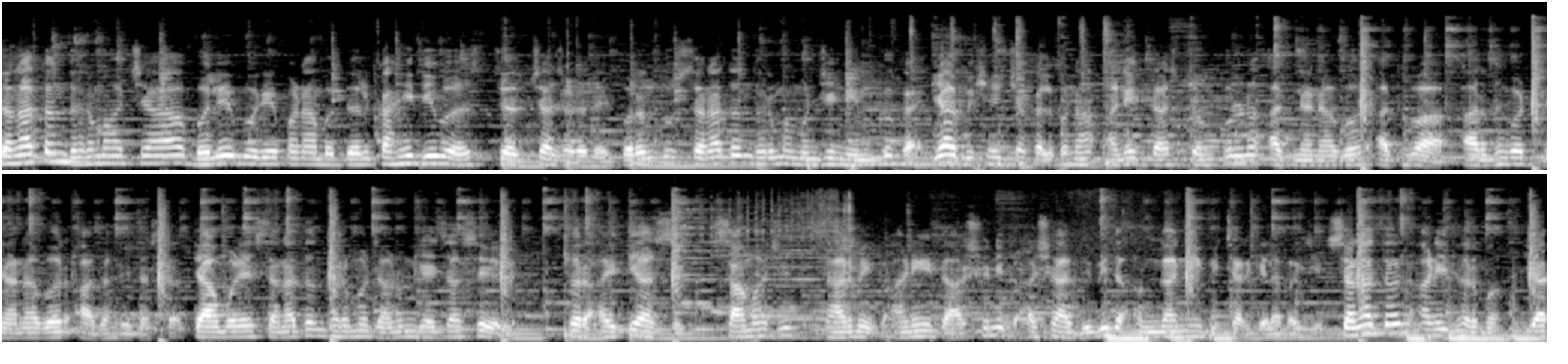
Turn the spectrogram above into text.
सनातन धर्माच्या भलेबुरेपणाबद्दल काही दिवस चर्चा झडत आहे परंतु सनातन धर्म म्हणजे नेमकं काय? या विषयीच्या कल्पना अनेकदा संपूर्ण अज्ञानावर अथवा अर्धवट ज्ञानावर आधारित असतात. त्यामुळे सनातन धर्म जाणून घ्यायचा असेल तर ऐतिहासिक सामाजिक धार्मिक आणि दार्शनिक अशा विविध अंगांनी विचार केला पाहिजे. सनातन आणि धर्म या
